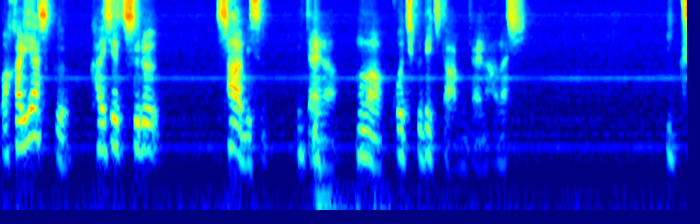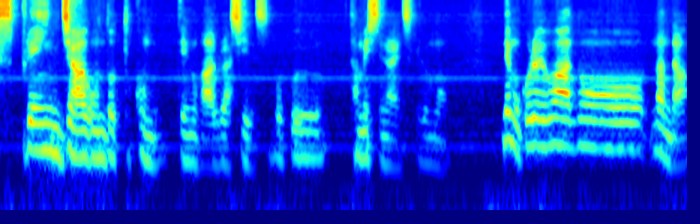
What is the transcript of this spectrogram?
分かりやすく解説するサービスみたいなものは構築できたみたいな話。explainjargon.com っていうのがあるらしいです。僕、試してないですけども。でもこれは、あの、なんだ、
